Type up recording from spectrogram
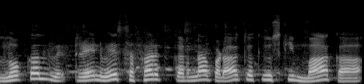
लोकल में, ट्रेन में सफ़र करना पड़ा क्योंकि उसकी माँ का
